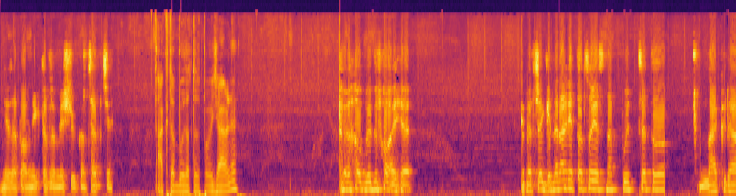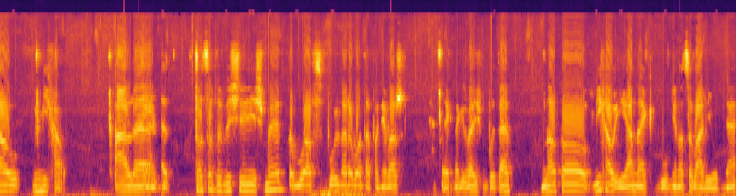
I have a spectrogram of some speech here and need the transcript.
nie zapomnij, kto wymyślił koncepcję. A kto był za to odpowiedzialny? Obydwoje. Znaczy, generalnie to, co jest na płytce, to nagrał Michał. Ale to, co wymyśliliśmy, to była wspólna robota, ponieważ jak nagrywaliśmy płytę, no to Michał i Janek głównie nocowali u mnie.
